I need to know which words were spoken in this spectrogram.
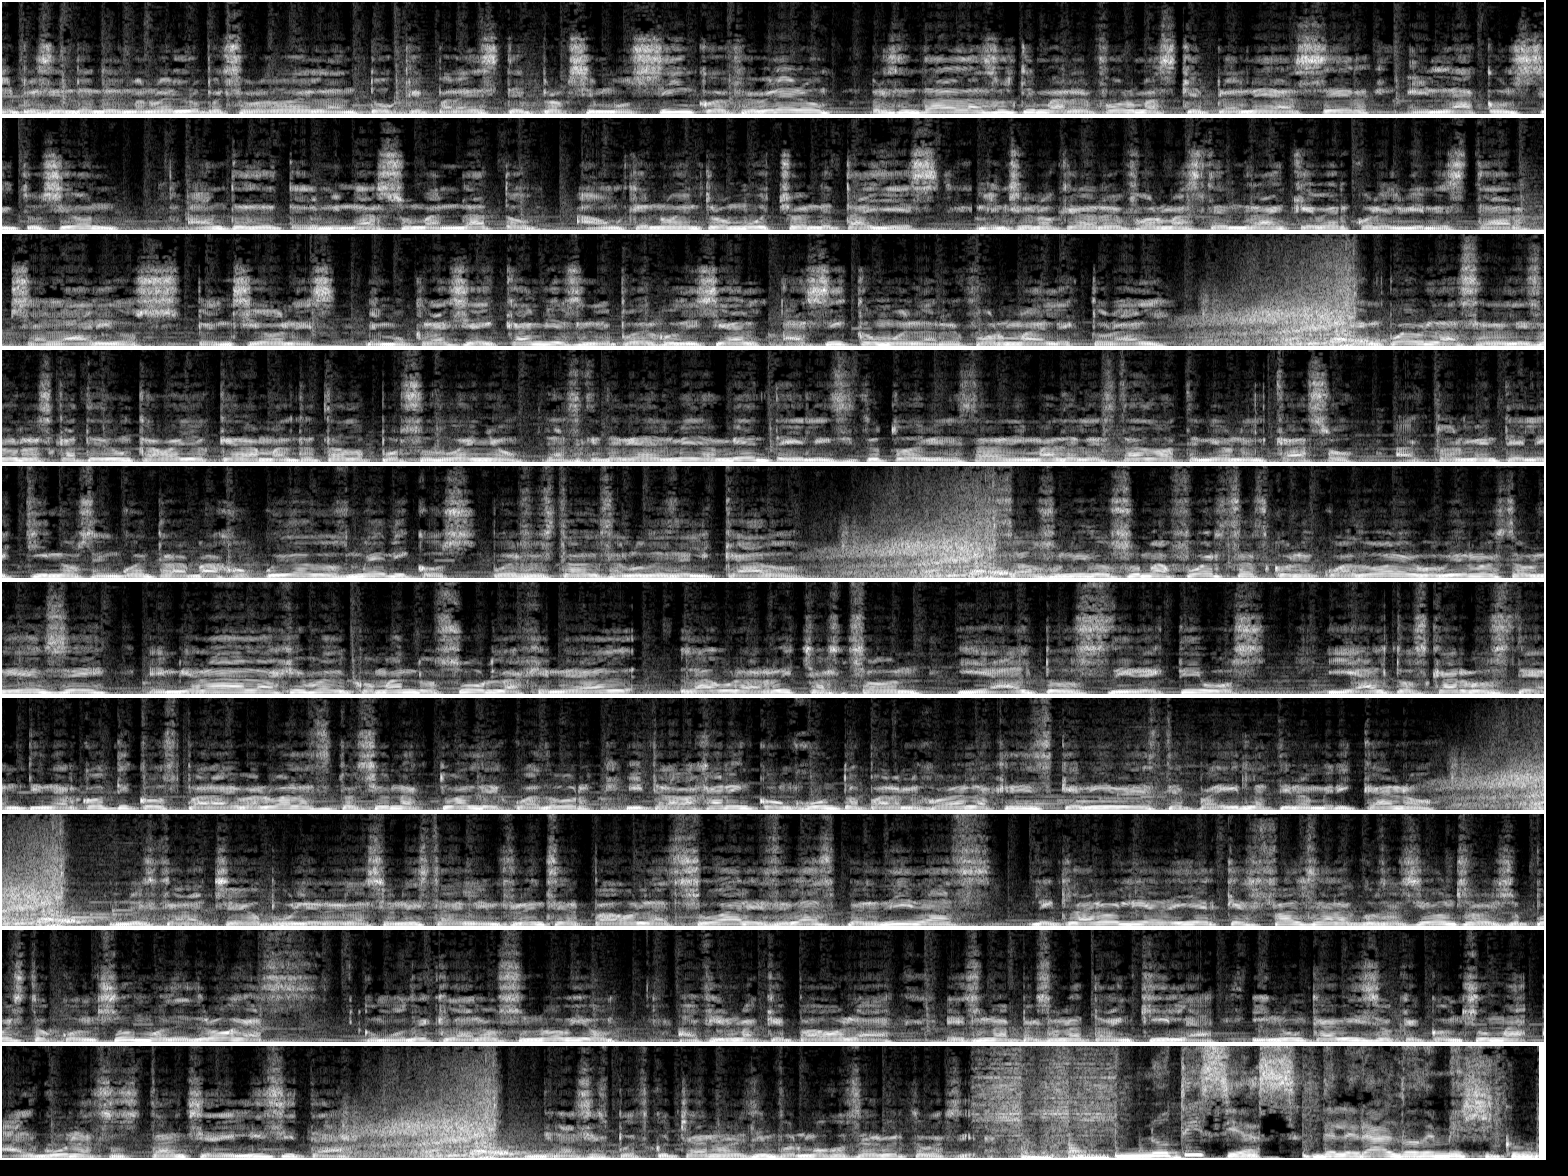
El presidente Andrés Manuel López Obrador adelantó que para este próximo 5 de febrero presentará las últimas reformas que planea hacer en la Constitución antes de terminar su mandato. Aunque no entró mucho en detalles, mencionó que las reformas tendrán que ver con el bienestar, salarios, pensiones, democracia y cambios en el Poder Judicial, así como en la reforma electoral. En Puebla se realizó el rescate de un caballo que era maltratado por su dueño. La Secretaría del Medio Ambiente y el Instituto de Bienestar Animal del Estado atendieron el caso. Actualmente el equino se encuentra bajo cuidados médicos, pues su estado de salud es delicado. Estados Unidos suma fuerzas con Ecuador. El gobierno estadounidense enviará a la jefa del Comando Sur, la general Laura Richardson, y a altos directivos y altos cargos de antinarcóticos para evaluar la situación actual de Ecuador y trabajar en conjunto para mejorar la crisis que vive este país latinoamericano. Luis Caracheo, publirelacionista de la influencer Paola Suárez de Las Perdidas, declaró el día de ayer que es falsa la acusación sobre el supuesto consumo de drogas. Como declaró su novio, afirma que Paola es una persona tranquila y nunca ha visto que consuma alguna sustancia ilícita. Gracias por escucharnos, les informó José Alberto García. Noticias del Heraldo de México.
